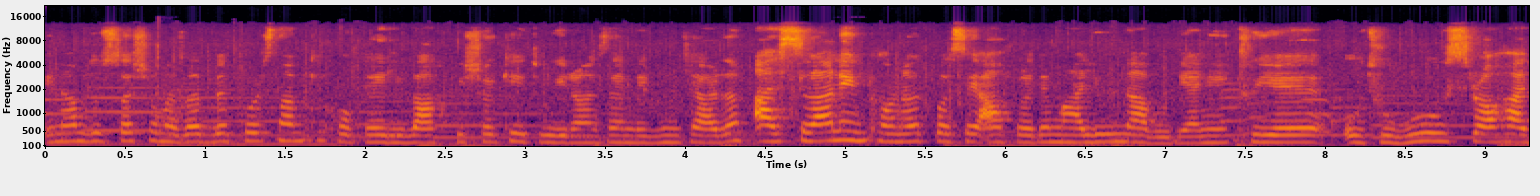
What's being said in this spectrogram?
اینم دوست داشتم ازت بپرسم که خب خیلی وقت پیشا که تو ایران زندگی می‌کردم اصلا امکانات واسه افراد معلول نبود. یعنی توی اتوبوس راحت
